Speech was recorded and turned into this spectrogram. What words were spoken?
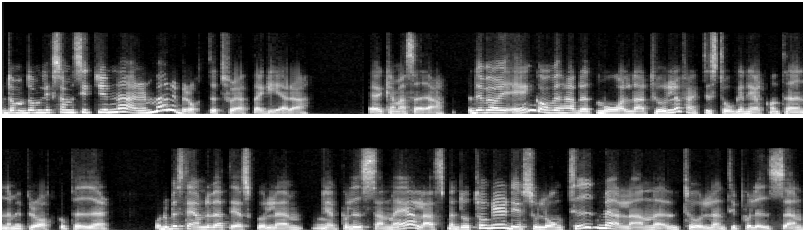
de, de liksom sitter ju närmare brottet för att agera eh, kan man säga. Det var en gång vi hade ett mål där tullen faktiskt tog en hel container med piratkopior och då bestämde vi att det skulle eh, polisanmälas men då tog det ju det så lång tid mellan tullen till polisen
